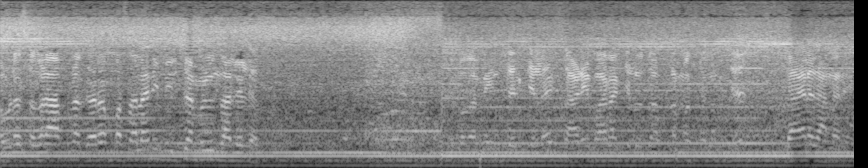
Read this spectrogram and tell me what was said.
एवढा सगळा आपला गरम मसाला आणि मिरच्या मिळून झालेल्या आहेत. हे बघा मेन्शन आहे साडेबारा किलोचा आपला मसाला म्हणजे जायला जाणार आहे.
